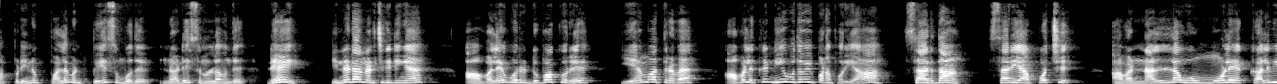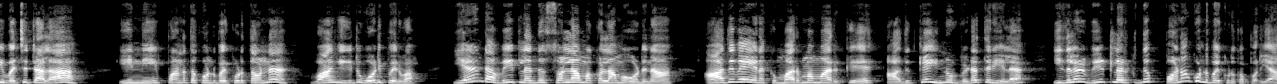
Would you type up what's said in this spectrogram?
அப்படின்னு பலவன் பேசும்போது நடேசன் உள்ள வந்து டேய் என்னடா நினச்சிக்கிட்டீங்க அவளே ஒரு டுபாக்குரு. ஏமாத்துறவ அவளுக்கு நீ உதவி பண்ண போறியா? சரிதான் சரியா போச்சு. அவன் நல்லா உன் மூளைய கழுவி வச்சுட்டாளா? இனி பணத்தை கொண்டு போய் கொடுத்தோன்னே வாங்கிக்கிட்டு ஓடி போயிடுவா. ஏன்டா வீட்ல இருந்து சொல்லாம கொள்ளாம ஓடுனா? அதுவே எனக்கு மர்மமா இருக்கு. அதுக்கே இன்னும் விட தெரியல. இதுல வீட்ல இருக்குது பணம் கொண்டு போய் கொடுக்க போறியா?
